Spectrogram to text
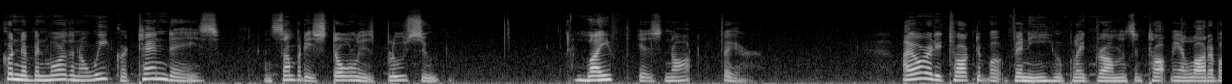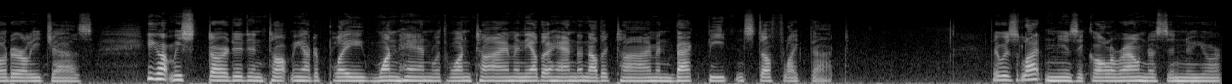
Couldn't have been more than a week or ten days, and somebody stole his blue suit. Life is not fair. I already talked about Vinny, who played drums and taught me a lot about early jazz. He got me started and taught me how to play one hand with one time and the other hand another time and backbeat and stuff like that. There was Latin music all around us in New York,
